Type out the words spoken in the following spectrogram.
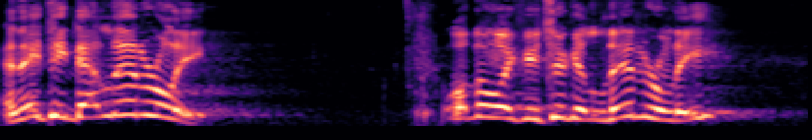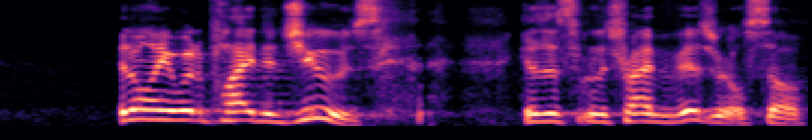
And they take that literally. Although, if you took it literally, it only would apply to Jews because it's from the tribe of Israel. So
